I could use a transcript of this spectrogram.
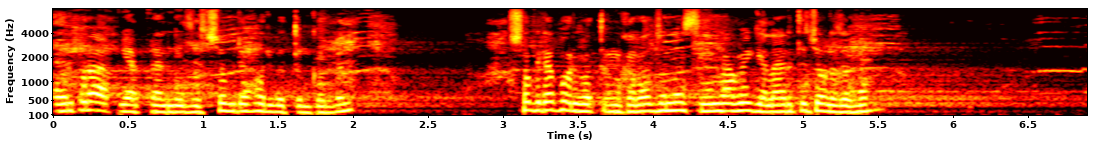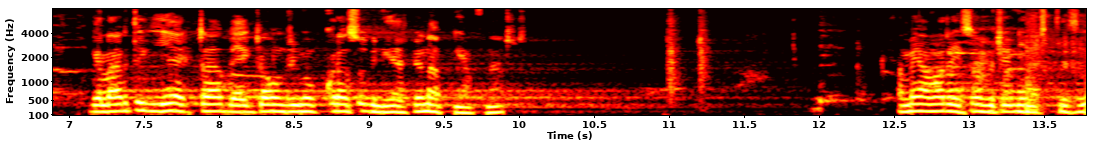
এরপরে আপনি আপনার নিজের ছবিটা পরিবর্তন করবেন। ছবিটা পরিবর্তন করার জন্য সেমভাবে গ্যালারিতে চলে যাবেন। গ্যালারিতে গিয়ে একটা ব্যাকগ্রাউন্ড রিমুভ করা ছবি নিয়ে আসবেন আপনি আপনার। আমি আমার এই ছবিটা নিয়ে আসতেছি।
